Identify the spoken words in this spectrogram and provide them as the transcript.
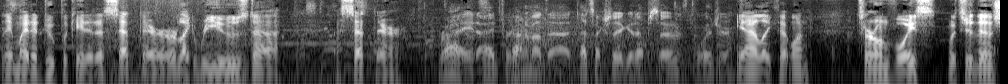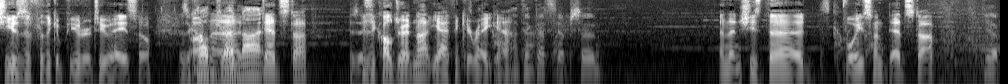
they might have duplicated a set there or like reused a, a set there. Right, I had forgotten about that. That's actually a good episode of Voyager. Yeah, I like that one. It's her own voice, which then she uses for the computer too. Hey, so Is it on, called uh, Dreadnought? Dead Stop. Is Is it- it called Dreadnought? Yeah, I think you're right. Yeah, I think that's the episode. and then she's the voice on Dead Stop. Yep.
